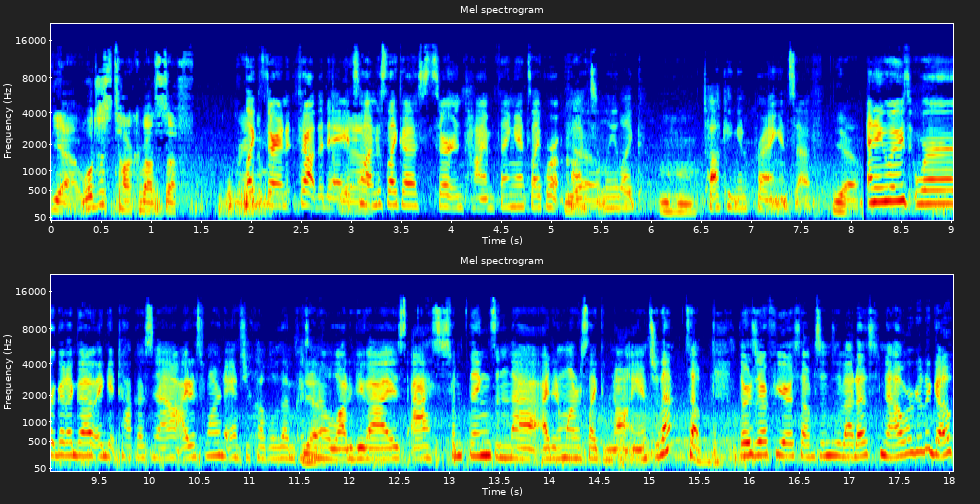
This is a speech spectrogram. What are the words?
Yeah, we'll just talk about stuff. Like throughout, throughout the day. It's not just like a certain time thing. It's like we're constantly like Mm-hmm. talking and praying and stuff. Yeah. Anyways, we're gonna go and get tacos now. I just wanted to answer a couple of them because I know a lot of you guys asked some things and that I didn't want to just like not answer them. So those are a few assumptions about us. Now we're gonna go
